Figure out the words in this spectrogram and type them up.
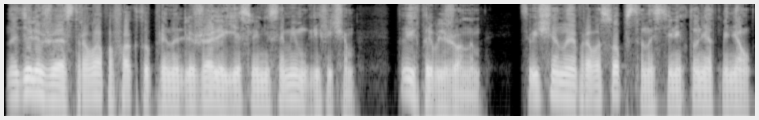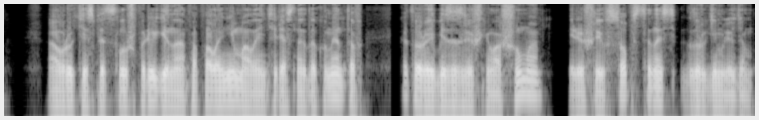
На деле же острова по факту принадлежали, если не самим Грифичам, то их приближенным. Священное право собственности никто не отменял, а в руки спецслужб Рюгина попало немало интересных документов, которые без излишнего шума перешли в собственность к другим людям.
